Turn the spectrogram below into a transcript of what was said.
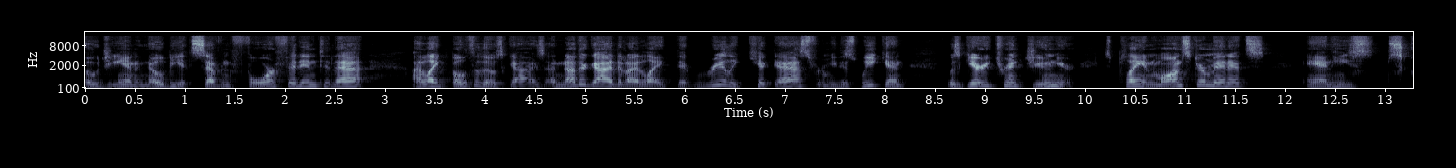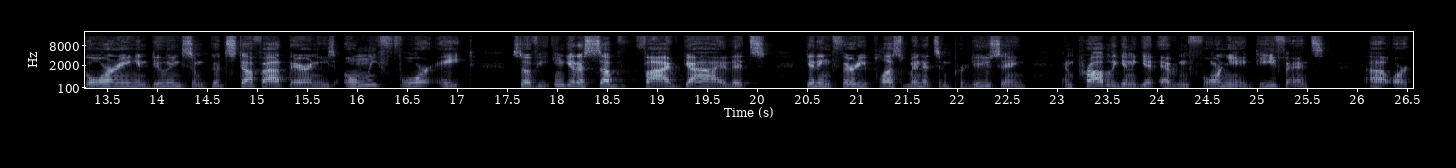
OG Anunoby at seven four fit into that. I like both of those guys. Another guy that I like that really kicked ass for me this weekend was Gary Trent Jr. He's playing monster minutes and he's scoring and doing some good stuff out there. And he's only four eight. So if you can get a sub five guy that's getting 30 plus minutes and producing, and probably going to get Evan Fournier defense, uh, or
